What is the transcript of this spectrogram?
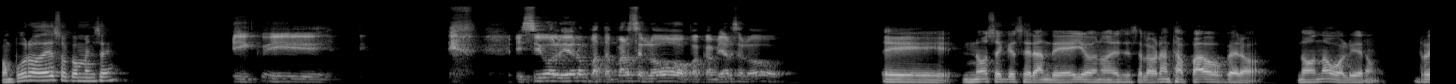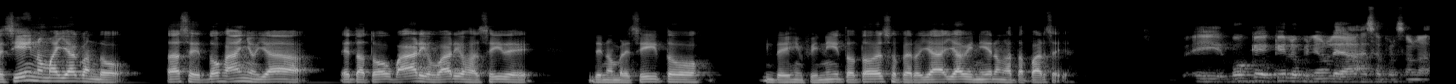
Con puro de eso comencé. Y, y, y, sí volvieron para tapárselo o para cambiárselo. Eh, no sé qué serán de ellos, no sé si se lo habrán tapado, pero no, no volvieron. Recién nomás ya cuando hace dos años ya he tatuado varios, varios así de, de nombrecitos, de infinito, todo eso, pero ya, ya vinieron a taparse ya. ¿Y vos qué, qué opinión le das a esa persona?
